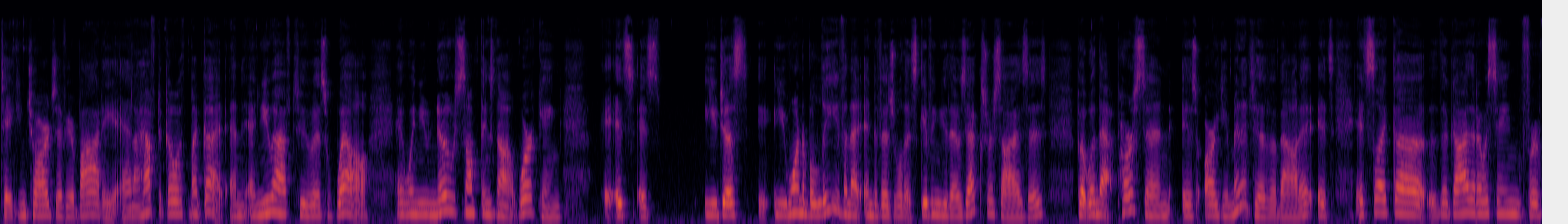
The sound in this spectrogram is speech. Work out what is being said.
taking charge of your body. And I have to go with my gut. And and you have to as well. And when you know something's not working, it's it's you just you want to believe in that individual that's giving you those exercises but when that person is argumentative about it it's it's like uh the guy that i was seeing for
